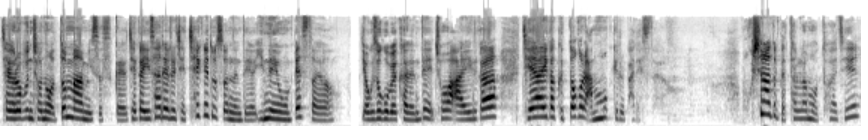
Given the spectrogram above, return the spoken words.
자, 여러분, 저는 어떤 마음이 있었을까요? 제가 이 사례를 제 책에도 썼는데요. 이 내용은 뺐어요. 여기서 고백하는데 저 아이가 제 아이가 그 떡을 안 먹기를 바랬어요. 혹시라도 배탈 나면 어떡하지?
